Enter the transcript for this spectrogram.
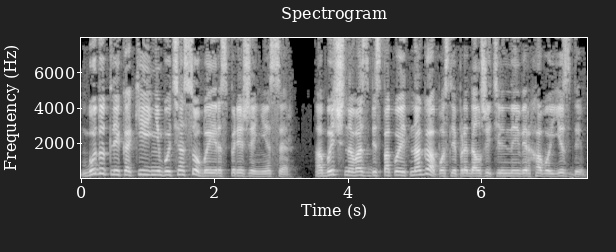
«Будут ли какие-нибудь особые распоряжения, сэр? Обычно вас беспокоит нога после продолжительной верховой езды.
